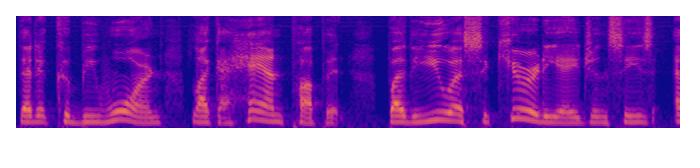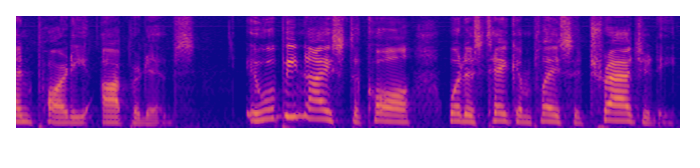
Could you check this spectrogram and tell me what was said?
that it could be worn like a hand puppet by the U.S. security agencies and party operatives. It would be nice to call what has taken place a tragedy,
